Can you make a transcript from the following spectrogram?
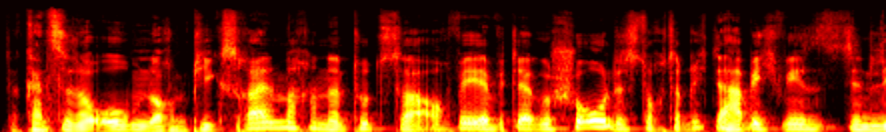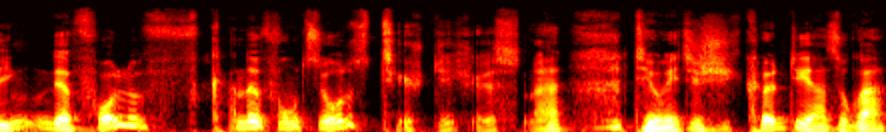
Da kannst du da oben noch einen Pieks reinmachen, dann tut's da auch weh, wird ja geschont, ist doch der richtige. Da habe ich wenigstens den linken, der volle Kanne funktionstüchtig ist, ne? Theoretisch, ich könnte ja sogar,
